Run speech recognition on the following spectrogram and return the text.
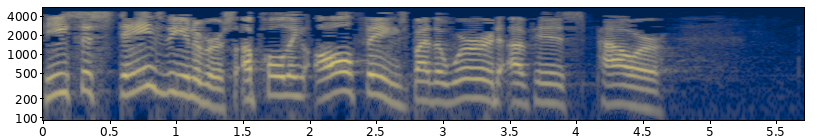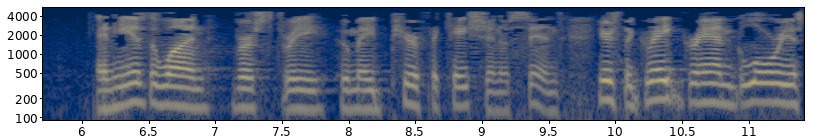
He sustains the universe, upholding all things by the word of His power. And He is the one, verse 3, who made purification of sins. Here's the great, grand, glorious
